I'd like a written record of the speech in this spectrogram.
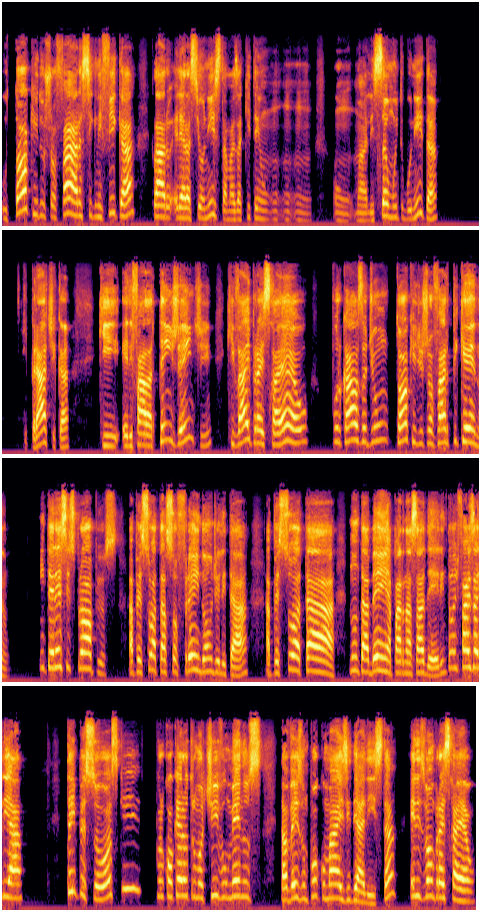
o toque do shofar significa, claro, ele era sionista, mas aqui tem um, um, um, uma lição muito bonita e prática, que ele fala: tem gente que vai para Israel por causa de um toque de shofar pequeno. Interesses próprios. A pessoa está sofrendo onde ele está, a pessoa tá, não está bem a parnassá dele, então ele faz aliar. Tem pessoas que por qualquer outro motivo, menos, talvez um pouco mais idealista, eles vão para Israel.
